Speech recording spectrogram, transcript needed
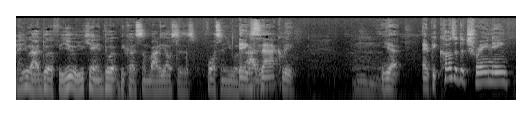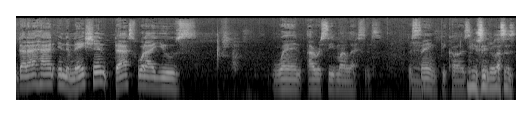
And you gotta do it for you. You can't do it because somebody else is forcing you. or guiding you. Exactly. Yeah. And because of the training that I had in the nation, that's what I use when I receive my lessons. The mm. same because When you see the lessons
